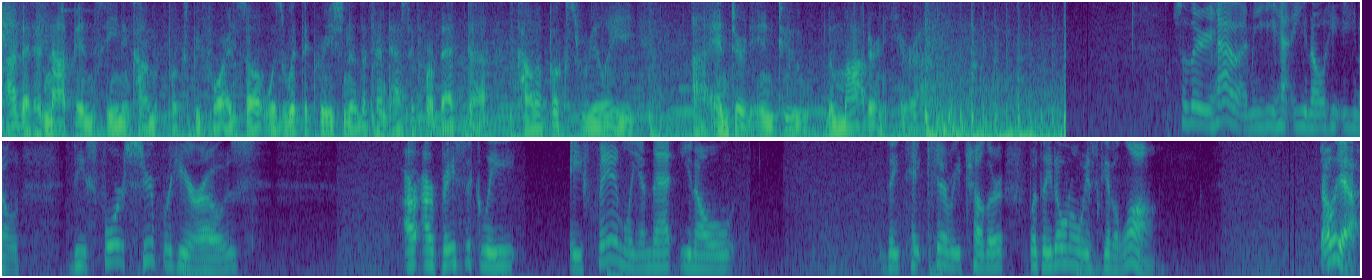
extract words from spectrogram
uh, that had not been seen in comic books before. And so it was with the creation of the Fantastic Four that uh, comic books really uh, entered into the modern era. So there you have it. I mean, he had, you know, he, you know, these four superheroes are are basically a family in that you know they take care of each other, but they don't always get along. Oh yeah.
